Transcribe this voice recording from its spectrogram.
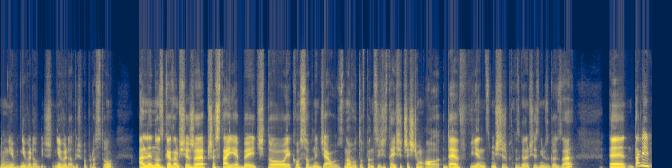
no nie, nie wyrobisz, nie wyrobisz po prostu. Ale no zgadzam się, że przestaje być to jako osobny dział. Znowu to w pewnym sensie staje się częścią dev, więc myślę, że pod tym względem się z nim zgodzę. E, dalej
